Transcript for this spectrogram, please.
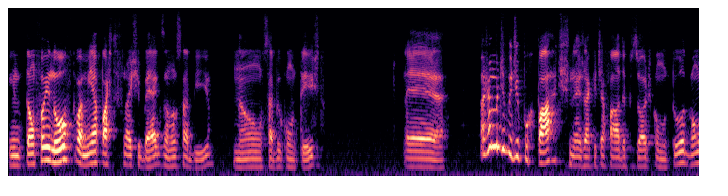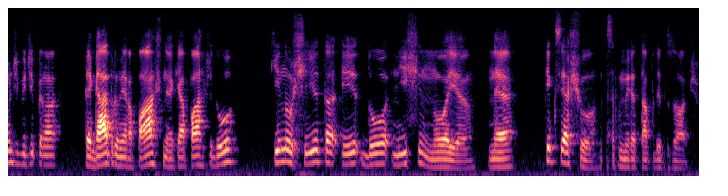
Então foi novo pra mim a parte de flashbacks, eu não sabia, não sabia o contexto. É, mas vamos dividir por partes, né, já que eu tinha falado do episódio como um todo, vamos dividir pela, pegar a primeira parte, né, que é a parte do Kinoshita e do Nishinoya, né. O que, que você achou dessa primeira etapa do episódio?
